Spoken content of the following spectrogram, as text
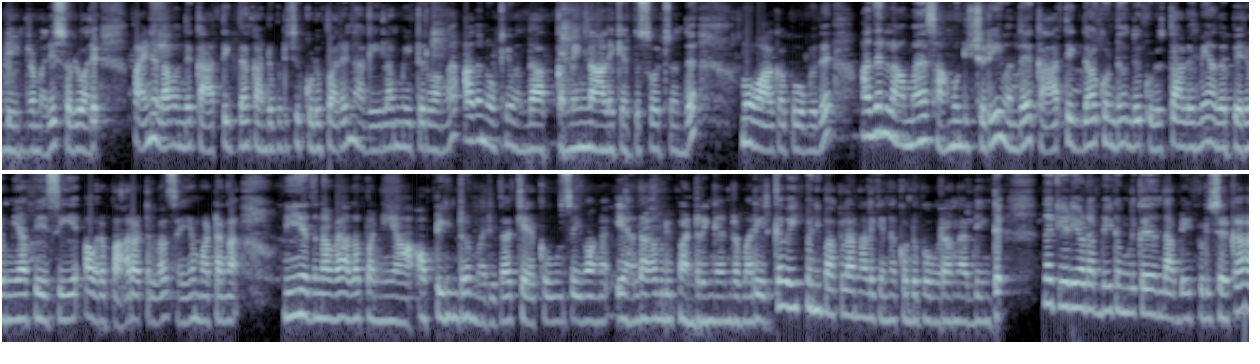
அப்படின்ற மாதிரி சொல்லுவார். ஃபைனலாக வந்து கார்த்திக் தான் கண்டுபிடிச்சி கொடுப்பாரு நகையில். எல்லாம் மீட்டுருவாங்க. அதை நோக்கி வந்து அப்கமிங் நாளைக்கு எபிசோட்ஸ் வந்து மூவ் ஆக போகுது. அது இல்லாமல் சாமுண்டீஸ்வரி வந்து கார்த்திக் தான் கொண்டு வந்து கொடுத்தாலுமே அதை பெருமையாக பேசி அவரை பாராட்டெல்லாம் செய்ய மாட்டாங்க. நீ எதுனா வேலை பண்ணியா? அப்படின்ற மாதிரி தான் கேட்கவும் செய்வாங்க. ஏன்டா அப்படி பண்ணுறீங்கன்ற மாதிரி இருக்க? வெயிட் பண்ணி பார்க்கலாம். நாளைக்கு என்ன கொண்டு போகிறாங்க? அப்படின்ட்டு. இந்த கேடியோட அப்டேட் உங்களுக்கு இந்த அப்டேட் பிடிச்சிருக்கா?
